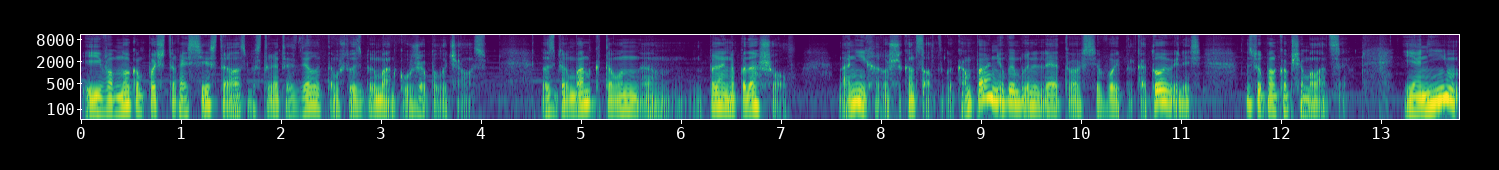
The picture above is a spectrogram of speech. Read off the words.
И во многом Почта России старалась быстрее это сделать, потому что Сбербанку уже получалось. Но Сбербанк-то он э, правильно подошел. Они хорошую консалтинговую компанию выбрали для этого всего и подготовились. Ну, Сбербанк вообще молодцы. И они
